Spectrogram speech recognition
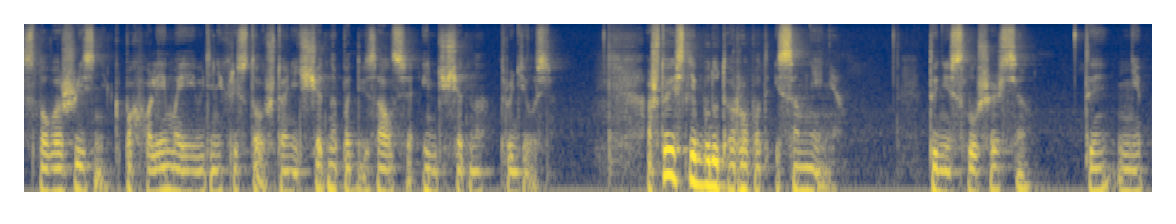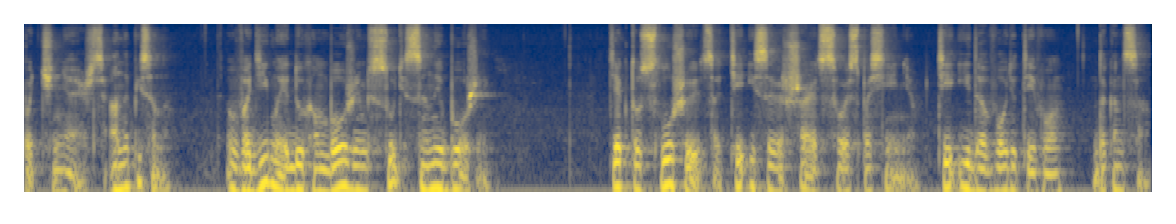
слово жизни к похвале моей в Христов, что я нечетно подвязался и нечетно трудился. А что, если будут ропот и сомнения? Ты не слушаешься, ты не подчиняешься. А написано, водимые Духом Божиим, суть сыны Божии. Те, кто слушаются, те и совершают свое спасение, те и доводят его до конца.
